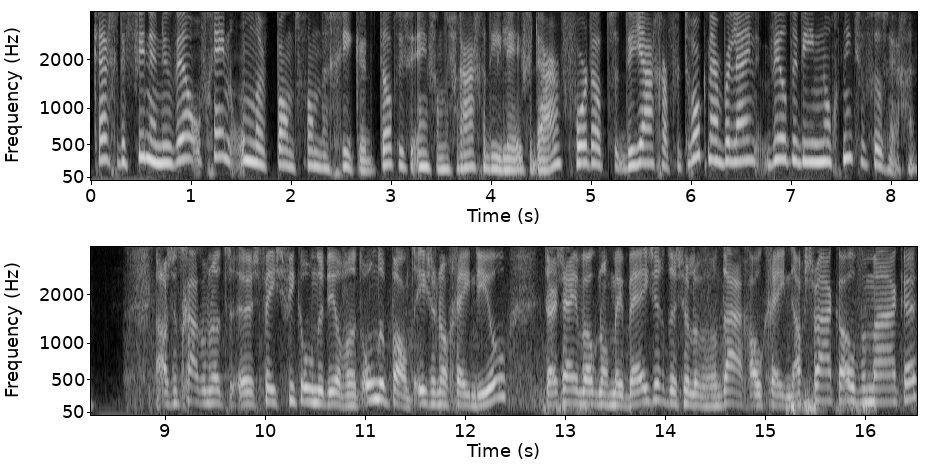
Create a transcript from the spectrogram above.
Krijgen de Finnen nu wel of geen onderpand van de Grieken? Dat is een van de vragen die leven daar. Voordat De Jager vertrok naar Berlijn wilde hij nog niet zoveel zeggen. Nou, als het gaat om dat uh, specifieke onderdeel van het onderpand is er nog geen deal. Daar zijn we ook nog mee bezig. Daar zullen we vandaag ook geen afspraken over maken.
